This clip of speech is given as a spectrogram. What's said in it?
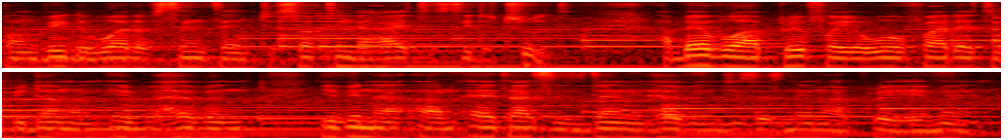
convict the word of sins and to soften the heart to see the truth. Above all, I pray for your will, Father, to be done on heaven, even on earth as it is done in heaven. In Jesus' name I pray. Amen.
